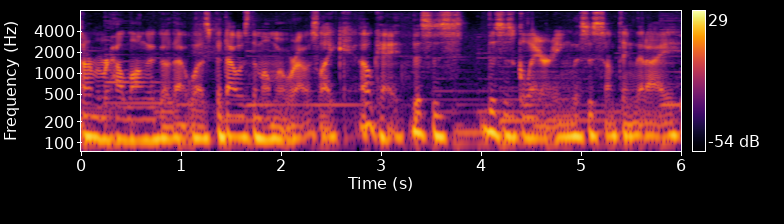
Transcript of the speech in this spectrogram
I don't remember how long ago that was, but that was the moment where I was like, okay, this is this is glaring. This is something that I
